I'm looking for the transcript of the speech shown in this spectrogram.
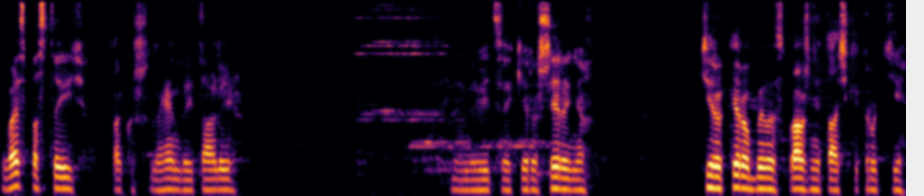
Веспа стоїть, також легенда Італії. Ну, Дивіться, які розширення. Ті роки робили справжні тачки круті.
